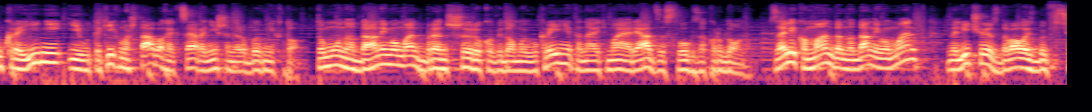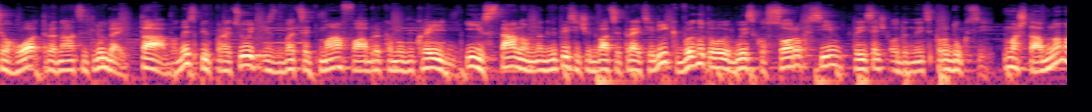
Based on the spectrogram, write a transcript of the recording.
Україні і у таких масштабах, як це раніше не робив ніхто. Тому на даний момент бренд широко відомий в Україні та навіть має ряд заслуг за кордоном. Взагалі, команда на даний момент налічує, здавалось би, всього 13 людей. Та вони співпрацюють із 20 фабриками в Україні. І станом на 2023 рік виготовили близько 47 тисяч одиниць продукції. Масштабно.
